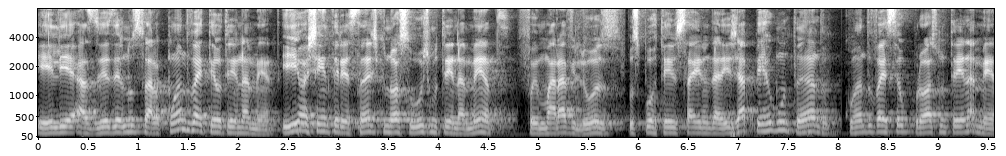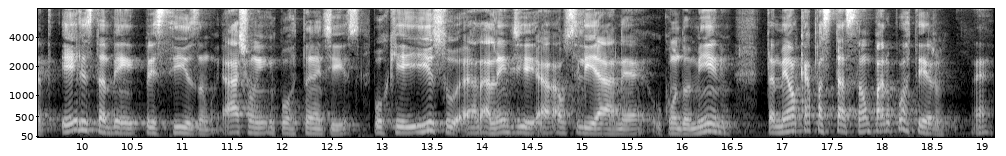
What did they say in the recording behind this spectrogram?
ele às vezes ele nos fala quando vai ter o treinamento. E eu achei interessante que o nosso último treinamento foi maravilhoso. Os porteiros saíram dali já perguntando quando vai ser o próximo treinamento. Eles também precisam, acham importante isso, porque isso, além de auxiliar né, o condomínio, também é uma capacitação para o porteiro. Né?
